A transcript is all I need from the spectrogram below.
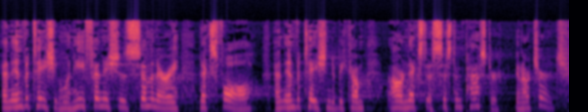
an invitation when he finishes seminary next fall, an invitation to become our next assistant pastor in our church.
